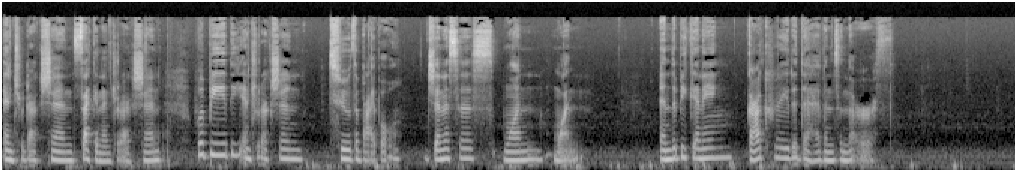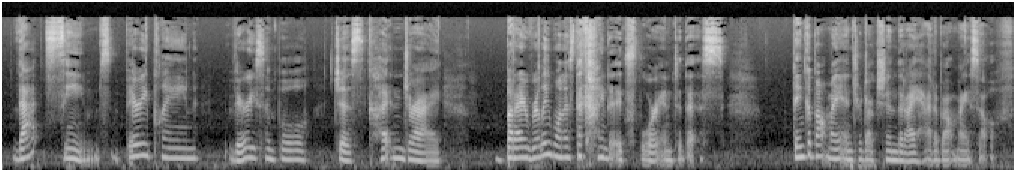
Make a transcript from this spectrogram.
introduction, second introduction, would be the introduction to the Bible Genesis 1 1. In the beginning, God created the heavens and the earth. That seems very plain, very simple, just cut and dry but I really want us to kind of explore into this. Think about my introduction that I had about myself.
